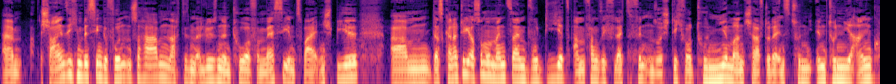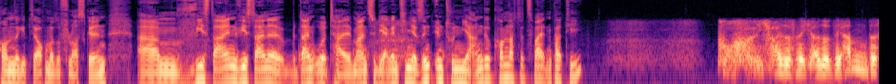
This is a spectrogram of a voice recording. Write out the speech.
Ähm, scheinen sich ein bisschen gefunden zu haben nach diesem erlösenden Tor von Messi im zweiten Spiel. Ähm, das kann natürlich auch so ein Moment sein, wo die jetzt anfangen, sich vielleicht zu finden. So Stichwort Turniermannschaft oder ins Turnier, im Turnier ankommen. Da gibt's ja auch immer so Floskeln. Ähm, wie ist dein, wie ist deine, dein Urteil? Meinst du, die Argentinier sind im Turnier angekommen nach der zweiten Partie? Puh, ich weiß es nicht. Also sie haben das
